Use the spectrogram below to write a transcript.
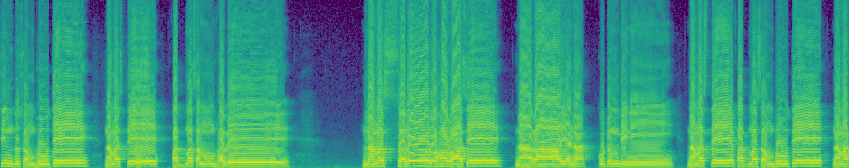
సింధు సంభూతే నమస్తే పద్మ సంభవే. నమస్సరోరుహవాసే నారాయణ కుటుంబిని. నమస్తే పద్మ సంభూతే నమ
